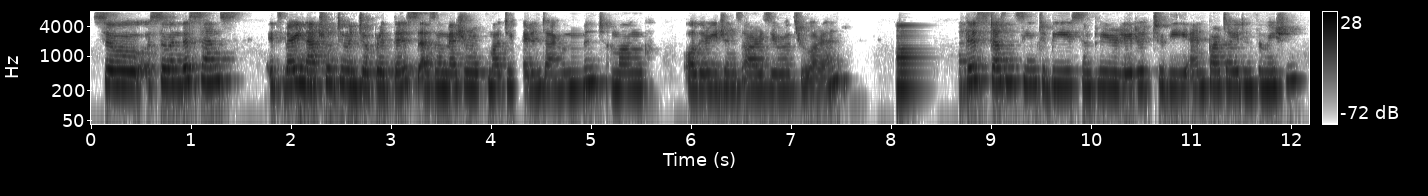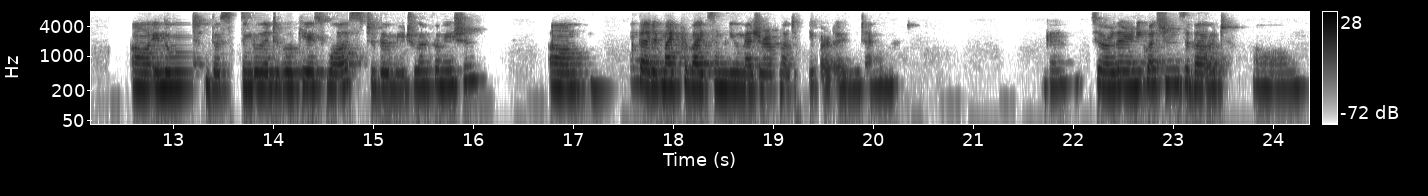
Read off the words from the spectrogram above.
so so in this sense, it's very natural to interpret this as a measure of multipartite entanglement among all the regions R0 through Rn. Uh, this doesn't seem to be simply related to the n-partite information uh, in the, the single interval case was to the mutual information, um, that it might provide some new measure of multipartite entanglement. Okay, so are there any questions about, um,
